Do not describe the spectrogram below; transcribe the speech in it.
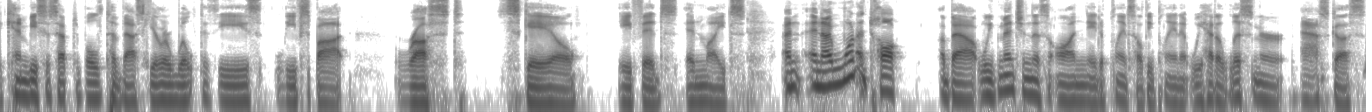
it can be susceptible to vascular wilt disease, leaf spot, rust, scale, aphids, and mites. And and I want to talk about. We've mentioned this on Native Plants Healthy Planet. We had a listener ask us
